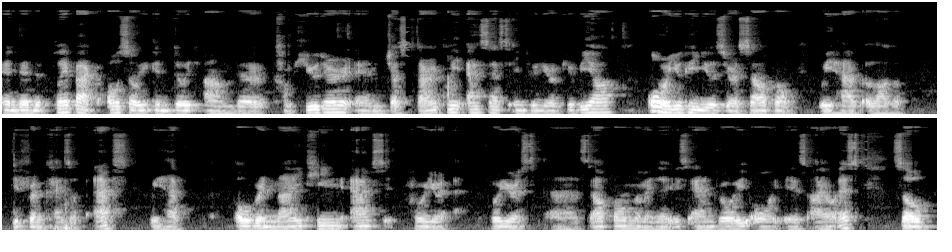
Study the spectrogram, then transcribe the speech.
And then the playback also you can do it on the computer and just directly access into your QVR or you can use your cell phone. We have a lot of different kinds of apps. We have over 19 apps for your for your uh, cell phone, no matter it's Android or it's iOS. So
